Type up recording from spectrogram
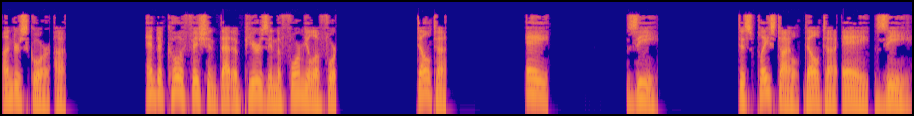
underscore a and a coefficient that appears in the formula for delta a z. Display style delta a z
